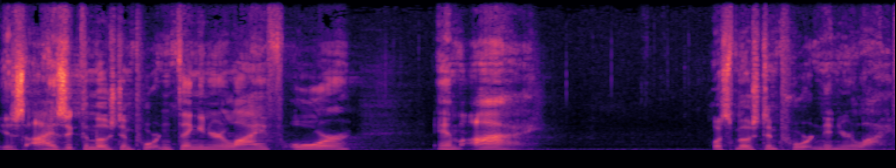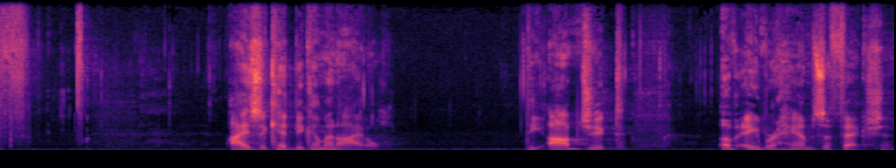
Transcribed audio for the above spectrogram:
is Isaac the most important thing in your life, or am I what's most important in your life? Isaac had become an idol, the object of Abraham's affection.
